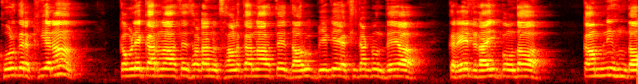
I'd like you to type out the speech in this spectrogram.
ਖੋਲ ਕੇ ਰੱਖੀ ਆ ਨਾ ਕਮਲੇ ਕਰਨ ਵਾਸਤੇ ਸਾਡਾ ਨੁਕਸਾਨ ਕਰਨ ਵਾਸਤੇ दारू ਪੀ ਕੇ ਐਕਸੀਡੈਂਟ ਹੁੰਦੇ ਆ ਘਰੇ ਲੜਾਈ ਪਾਉਂਦਾ ਕੰਮ ਨਹੀਂ ਹੁੰਦਾ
